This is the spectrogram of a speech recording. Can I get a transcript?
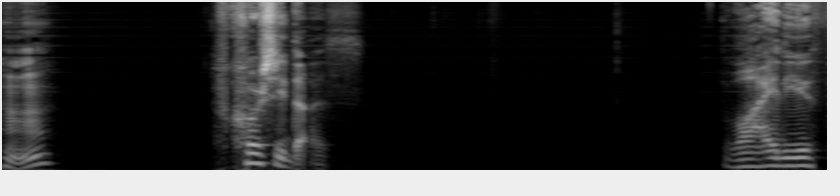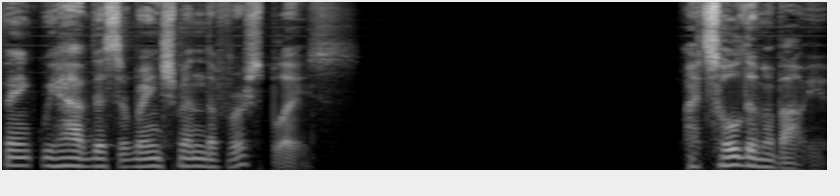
Hmm? Of course he does. Why do you think we have this arrangement in the first place? I told him about you.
